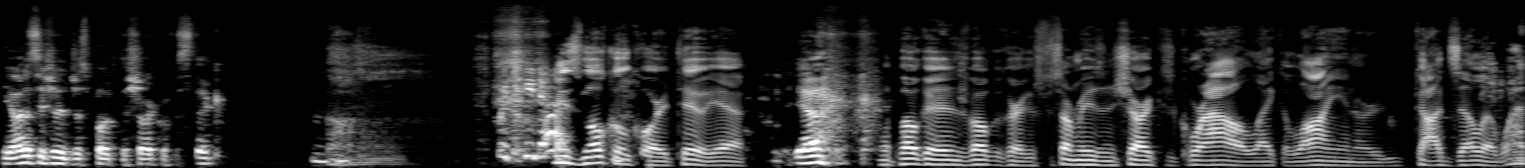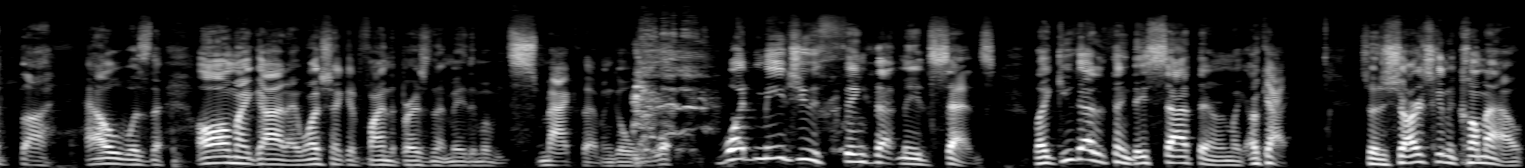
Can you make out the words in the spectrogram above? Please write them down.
He honestly should have just poked the shark with a stick. Mm. Which he does. His vocal cord too, yeah. Yeah. And poke it in his vocal cord because for some reason sharks growl like a lion or Godzilla. What the hell was that? Oh my god! I wish I could find the person that made the movie, smack them, and go, "What, what made you think that made sense?" Like you got to think they sat there and like, okay, so the shark's gonna come out,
